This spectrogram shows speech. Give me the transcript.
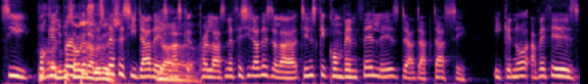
Sí, porque Ah, yo pero pensaba que por sus necesidades, Ya, más ya, que por las necesidades de la tienes que convencerles de adaptarse y que no a veces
